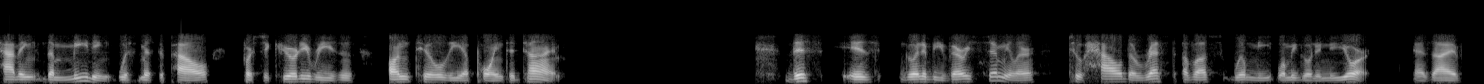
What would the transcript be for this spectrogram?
having the meeting with Mr. Powell for security reasons until the appointed time. This is going to be very similar to how the rest of us will meet when we go to New York. As I've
